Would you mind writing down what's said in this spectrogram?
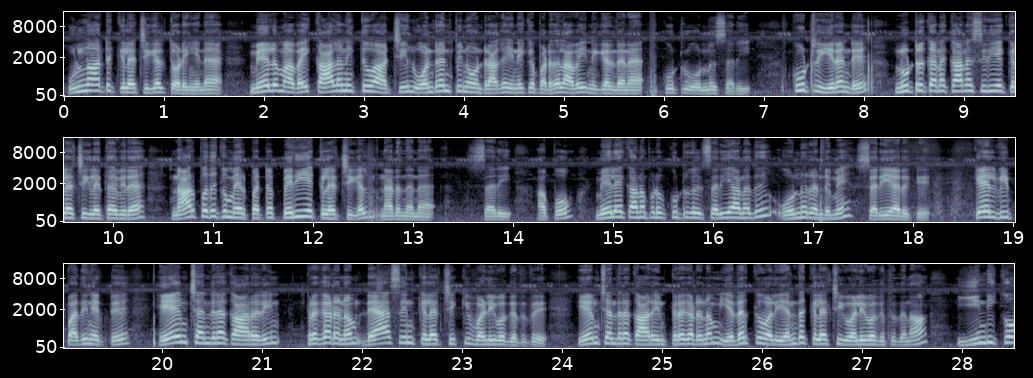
உள்நாட்டு கிளர்ச்சிகள் தொடங்கின. மேலும் அவை காலனித்துவ ஆட்சியில் ஒன்றன் பின் ஒன்றாக இணைக்கப்பட்டதால் அவை நிகழ்ந்தன. கூற்று ஒன்று சரி. கூற்று இரண்டு நூற்றுக்கணக்கான சிறிய கிளர்ச்சிகளை தவிர நாற்பதுக்கும் மேற்பட்ட பெரிய கிளர்ச்சிகள் நடந்தன. சரி அப்போது மேலே காணப்படும் கூற்றுகள் சரியானது? ஒன்று ரெண்டுமே சரியாக இருக்குது கேள்வி பதினெட்டு ஹேம்சந்திரகாரரின் பிரகடனம் டேஸின் கிளர்ச்சிக்கு வழிவகுத்தது. ஹேம்சந்திரகாரின் பிரகடனம் எதற்கு வழி எந்த கிளர்ச்சிக்கு வழிவகுத்ததுன்னா இண்டிகோ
